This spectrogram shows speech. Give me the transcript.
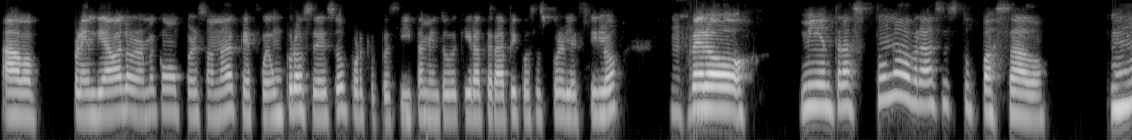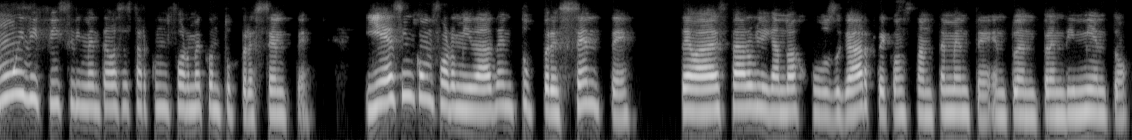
a aprendí a valorarme como persona, que fue un proceso, porque pues sí, también tuve que ir a terapia y cosas por el estilo, pero mientras tú no abraces tu pasado, muy difícilmente vas a estar conforme con tu presente. Y esa inconformidad en tu presente te va a estar obligando a juzgarte constantemente en tu emprendimiento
